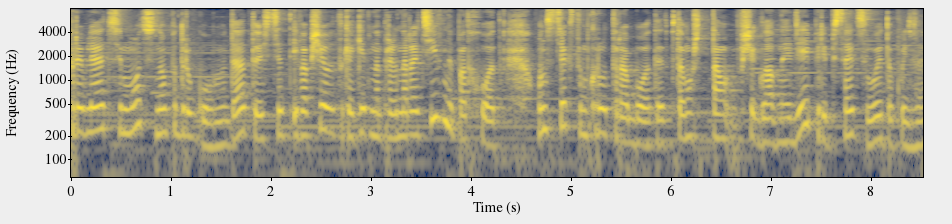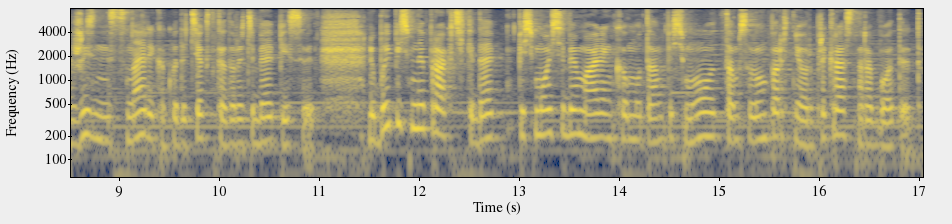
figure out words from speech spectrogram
проявляются эмоции, но по-другому, да, то есть и вообще вот какие-то, например, нарративный подход, он с текстом круто работает, потому что там вообще главная идея переписать свой такой, не знаю, жизненный сценарий, какой-то текст, который тебя описывает. Любые письменные практики, да, письмо себе маленькому, там, письмо там своему партнеру, прекрасно работает.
